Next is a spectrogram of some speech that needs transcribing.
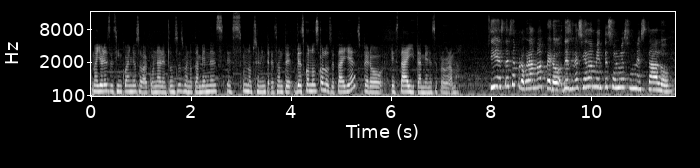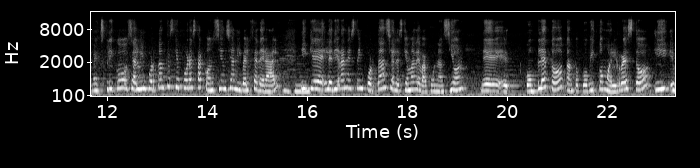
mayores de 5 años a vacunar. Entonces, bueno, también es, es una opción interesante. Desconozco los detalles, pero está ahí también ese programa. Sí, está ese programa, pero desgraciadamente solo es un estado, me explico, o sea, lo importante es que fuera esta conciencia a nivel federal y que le dieran esta importancia al esquema de vacunación eh, completo, tanto COVID como el resto, y eh,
